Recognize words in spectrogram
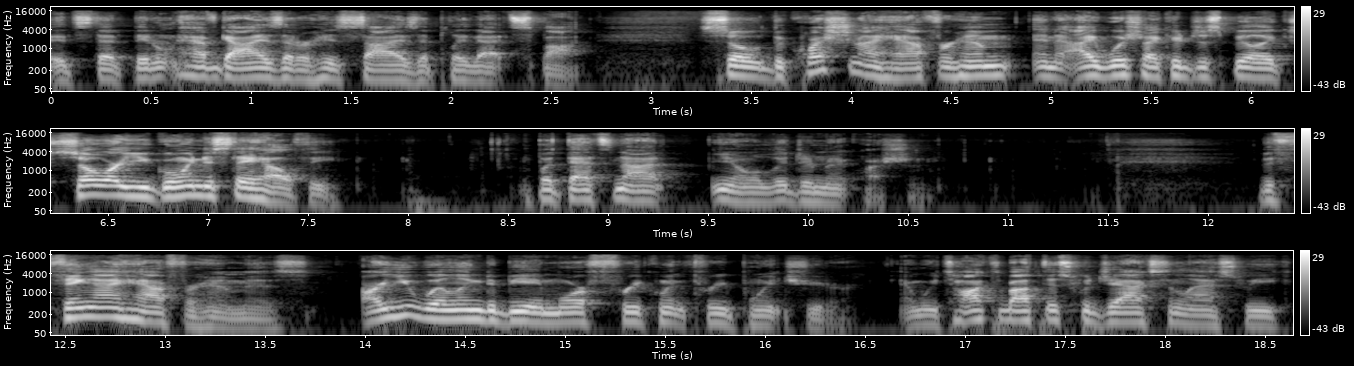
It's that they don't have guys that are his size that play that spot. So the question I have for him, and I wish I could just be like, so are you going to stay healthy? But that's not, you know, a legitimate question. The thing I have for him is are you willing to be a more frequent three point shooter? And we talked about this with Jackson last week,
